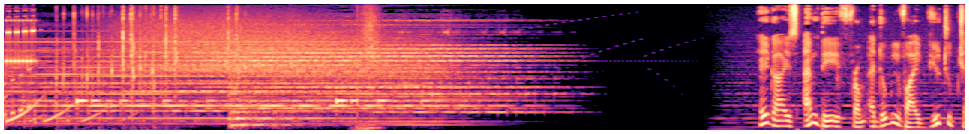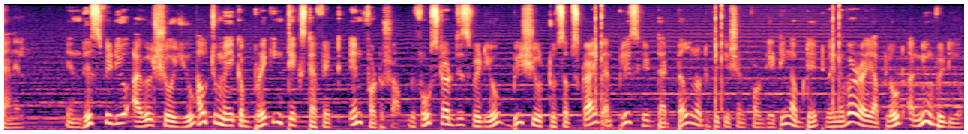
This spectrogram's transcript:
Hey guys, I'm Dave from Adobe Vibe YouTube channel. In this video, I will show you how to make a breaking text effect in Photoshop. Before start this video, be sure to subscribe and please hit that bell notification for getting update whenever I upload a new video.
